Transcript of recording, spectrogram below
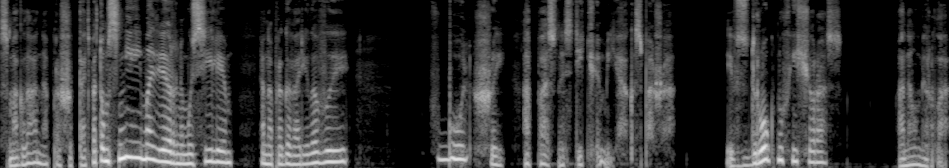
смогла она прошептать. Потом с неимоверным усилием она проговорила, «Вы в большей опасности, чем я, госпожа». И, вздрогнув еще раз, она умерла.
